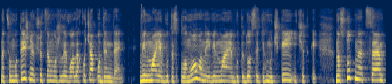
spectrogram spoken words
на цьому тижні, якщо це можливо, але хоча б один день. Він має бути спланований, він має бути досить гнучкий і чіткий. Наступне це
